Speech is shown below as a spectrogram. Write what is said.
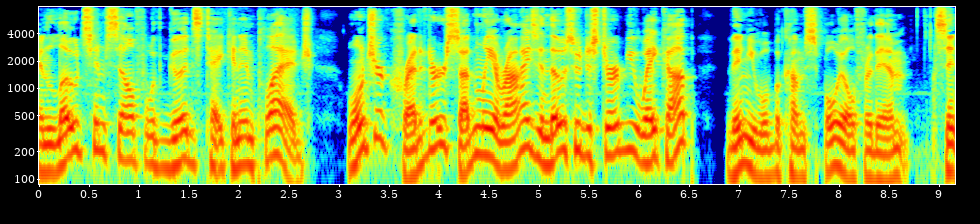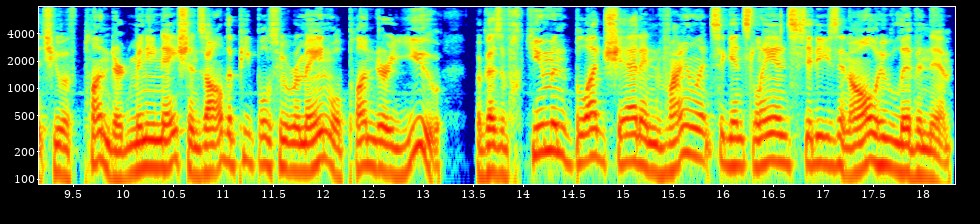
And loads himself with goods taken in pledge. Won't your creditors suddenly arise and those who disturb you wake up? Then you will become spoil for them, since you have plundered many nations. All the peoples who remain will plunder you because of human bloodshed and violence against lands, cities, and all who live in them.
